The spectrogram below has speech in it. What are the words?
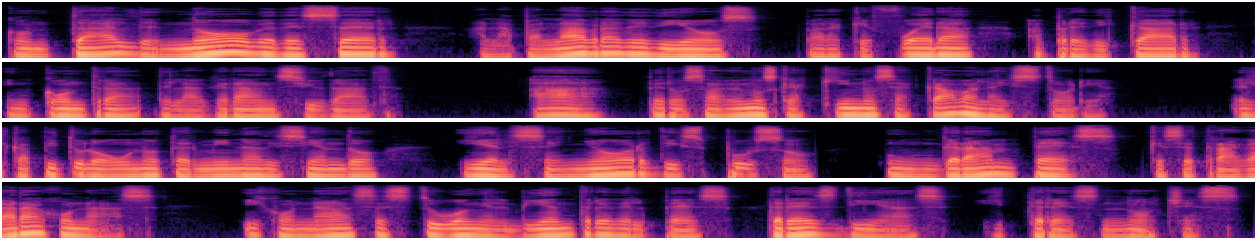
con tal de no obedecer a la palabra de Dios para que fuera a predicar en contra de la gran ciudad. Ah, pero sabemos que aquí no se acaba la historia. El capítulo 1 termina diciendo, y el Señor dispuso un gran pez que se tragara a Jonás, y Jonás estuvo en el vientre del pez tres días y tres noches.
